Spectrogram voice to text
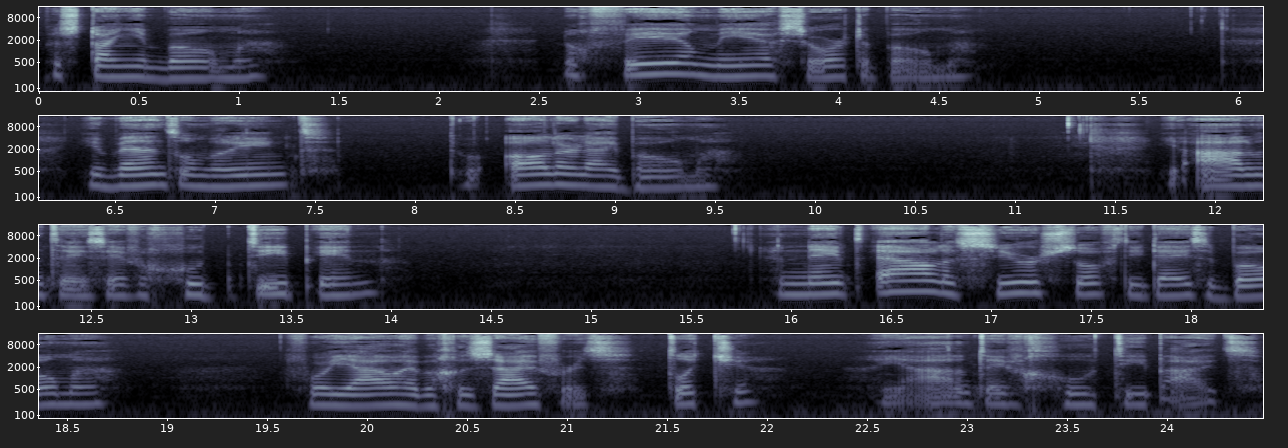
kastanjebomen nog veel meer soorten bomen. Je bent omringd door allerlei bomen. Je ademt eens even goed diep in en neemt alle zuurstof die deze bomen voor jou hebben gezuiverd tot je. En je ademt even goed diep uit.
